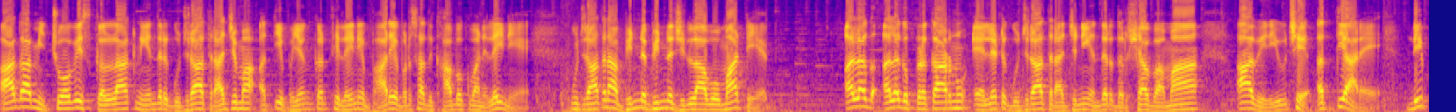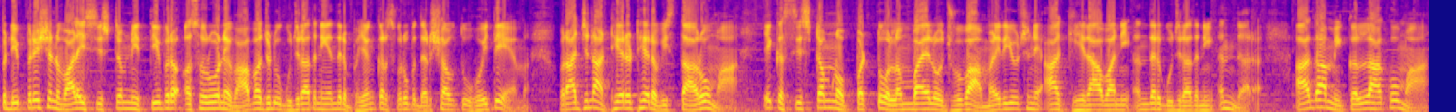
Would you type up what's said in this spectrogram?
આગામી ચોવીસ કલાકની અંદર ગુજરાત રાજ્યમાં અતિ ભયંકરથી લઈને ભારે વરસાદ ખાબકવાને લઈને ગુજરાતના ભિન્ન ભિન્ન જિલ્લાઓ માટે અલગ અલગ પ્રકારનું એલર્ટ ગુજરાત રાજ્યની અંદર દર્શાવવામાં આવી રહ્યું છે. અત્યારે ડીપ ડિપ્રેશનવાળી સિસ્ટમની તીવ્ર અસરો અને વાવાઝોડું ગુજરાતની અંદર ભયંકર સ્વરૂપ દર્શાવતું હોય તેમ રાજ્યના ઠેર ઠેર વિસ્તારોમાં એક સિસ્ટમનો પટ્ટો લંબાયેલો જોવા મળી રહ્યો છે અને આ ઘેરાવાની અંદર ગુજરાતની અંદર આગામી કલાકોમાં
